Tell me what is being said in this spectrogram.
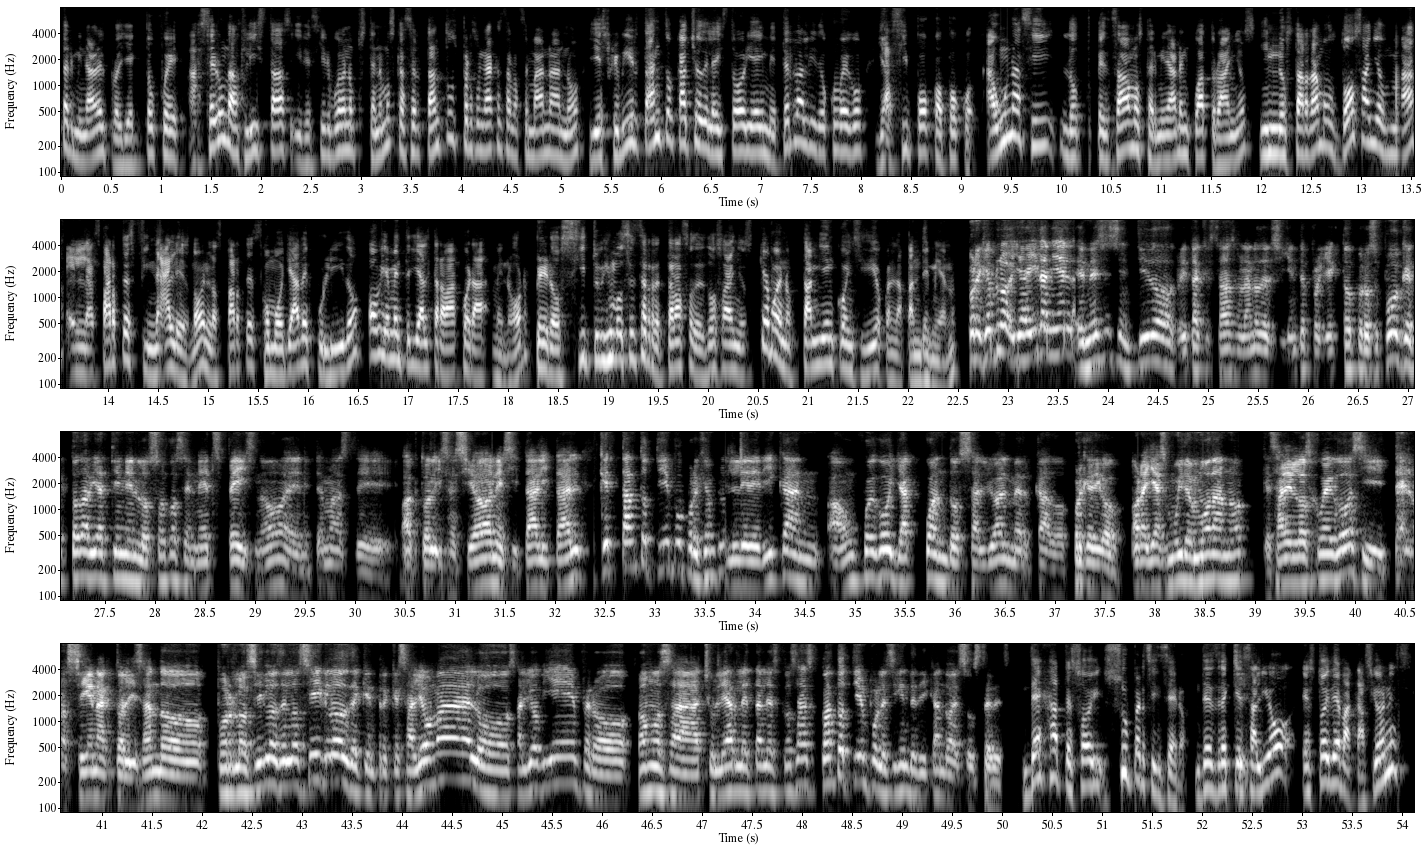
terminar el proyecto fue hacer unas listas y decir, bueno, pues tenemos que hacer tantos personajes a la semana, ¿no? Y escribir tanto cacho de la historia y meterlo al videojuego y así poco a poco. Aún así, lo pensábamos terminar en cuatro años y nos tardamos dos años más en las partes finales, ¿no? En las partes como ya de pulido. Obviamente ya el trabajo era menor, pero sí tuvimos ese retraso retraso de dos años, que bueno, también coincidió con la pandemia, ¿no? Por ejemplo, y ahí Daniel, en ese sentido, ahorita que estabas hablando del siguiente proyecto, pero supongo que todavía tienen los ojos en NetSpace, ¿no? En temas de actualizaciones y tal y tal. ¿Qué tanto tiempo, por ejemplo, le dedican a un juego ya cuando salió al mercado? Porque digo, ahora ya es muy de moda, ¿no? Que salen los juegos y te los siguen actualizando por los siglos de los siglos, de que entre que salió mal o salió bien, pero vamos a chulearle tales cosas. ¿Cuánto tiempo le siguen dedicando a eso ustedes? Déjate, soy súper sincero. Desde que salió, estoy de vacaciones.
